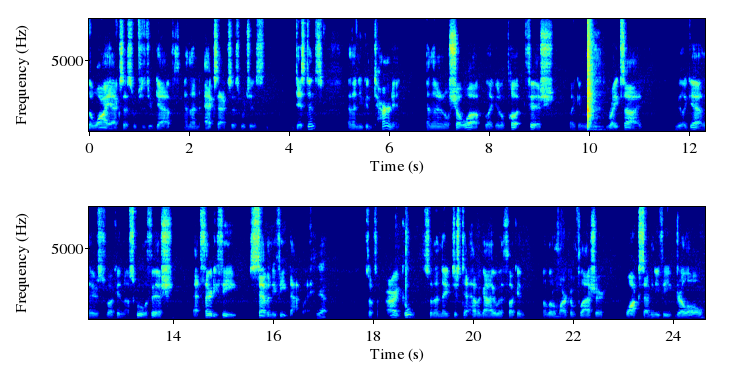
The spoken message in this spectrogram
the y-axis, which is your depth, and then x-axis, which is distance, and then you can turn it, and then it'll show up like it'll put fish like in the right side, and be like, yeah, there's fucking a school of fish at 30 feet, 70 feet that way. Yeah. So it's like, all right, cool. So then they just have a guy with fucking a little Marcum flasher walk 70 feet, drill a hole,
